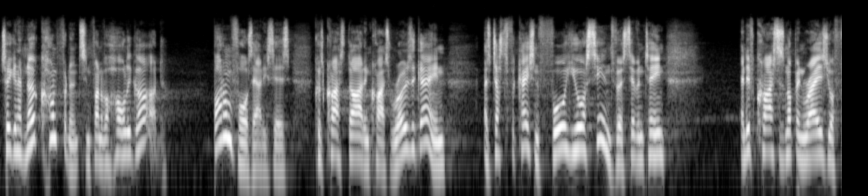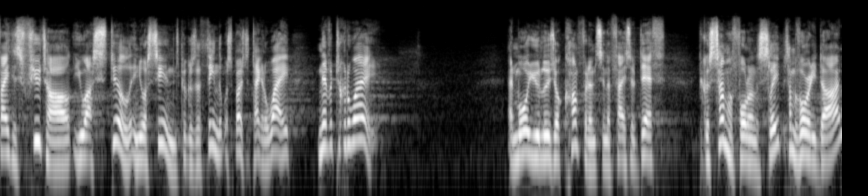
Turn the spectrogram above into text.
So you can have no confidence in front of a holy God. Bottom falls out, he says, because Christ died and Christ rose again as justification for your sins. Verse 17 and if Christ has not been raised, your faith is futile. You are still in your sins because the thing that was supposed to take it away never took it away. And more, you lose your confidence in the face of death because some have fallen asleep, some have already died.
